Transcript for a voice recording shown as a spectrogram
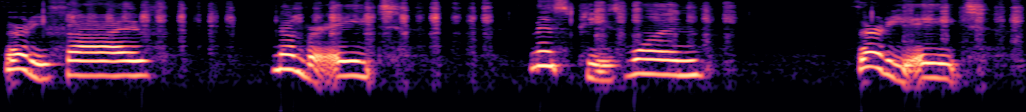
35, number 8, Miss P's 1, 38,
